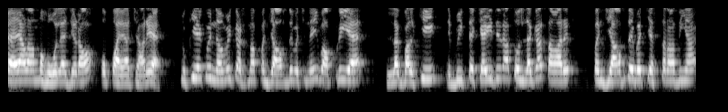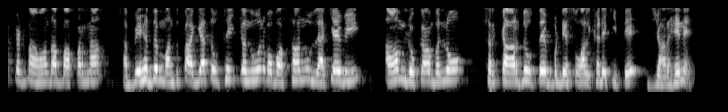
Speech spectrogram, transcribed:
ਭੈ ਵਾਲਾ ਮਾਹੌਲ ਹੈ ਜਿਹੜਾ ਉਹ ਪਾਇਆ ਜਾ ਰਿਹਾ ਹੈ। ਕਿਉਂਕਿ ਇਹ ਕੋਈ ਨਵੀਂ ਘਟਨਾ ਪੰਜਾਬ ਦੇ ਵਿੱਚ ਨਹੀਂ ਵਾਪਰੀ ਹੈ। ਲ- ਬਲਕਿ ਬੀਤੇ ਕਈ ਦਿਨਾਂ ਤੋਂ ਲਗਾਤਾਰ ਪੰਜਾਬ ਦੇ ਵਿੱਚ ਇਸ ਤਰ੍ਹਾਂ ਦੀਆਂ ਘਟਨਾਵਾਂ ਦਾ ਵਾਪਰਨਾ ਬੇਹੱਦ ਬੇहद ਮੰਦਭਾਗਿਆ ਤੇ ਉੱਥੇ ਹੀ ਕਾਨੂੰਨ ਵਿਵਸਥਾ ਨੂੰ ਲੈ ਕੇ ਵੀ ਆਮ ਲੋਕਾਂ ਵੱਲੋਂ ਸਰਕਾਰ ਦੇ ਉੱਤੇ ਵੱਡੇ ਸਵਾਲ ਖੜੇ ਕੀਤੇ ਜਾ ਰਹੇ ਨੇ।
